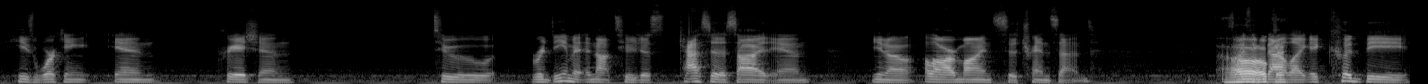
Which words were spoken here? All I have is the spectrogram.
he's working in creation to redeem it and not to just cast it aside and you know allow our minds to transcend. So I oh, think okay. that like it could be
